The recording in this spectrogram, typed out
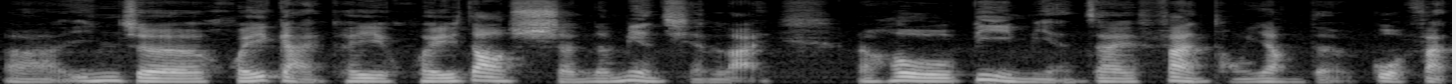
啊、因着悔改，可以回到神的面前来，然后避免再犯同样的过犯。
